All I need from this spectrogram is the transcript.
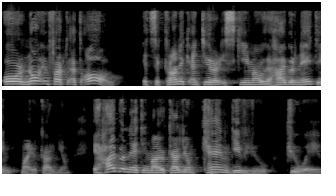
or no infarct at all. It's a chronic anterior ischemia with a hibernating myocardium. A hibernating myocardium can give you Q wave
